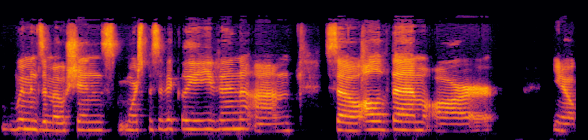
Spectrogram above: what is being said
women's emotions more specifically even um, so all of them are you know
